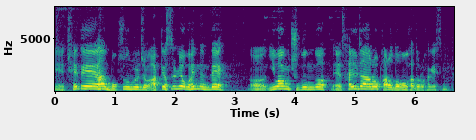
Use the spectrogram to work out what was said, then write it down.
예, 최대한 목숨을 좀 아껴 쓰려고 했는데 어, 이왕 죽은 거 예, 살자로 바로 넘어가도록 하겠습니다.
